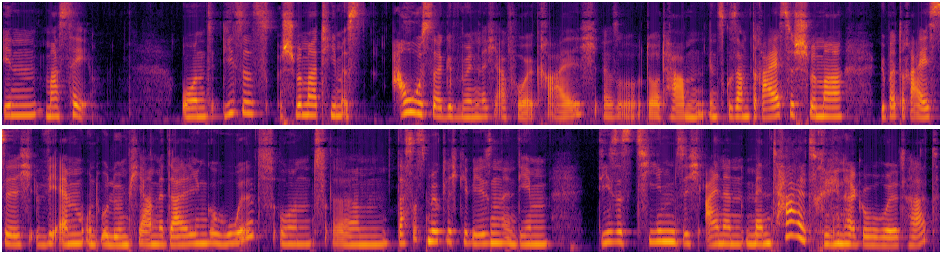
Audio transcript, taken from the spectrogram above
in Marseille. Und dieses Schwimmerteam ist außergewöhnlich erfolgreich. Also dort haben insgesamt 30 Schwimmer über 30 WM- und Olympiamedaillen geholt. Und ähm, das ist möglich gewesen, indem dieses Team sich einen Mentaltrainer geholt hat,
